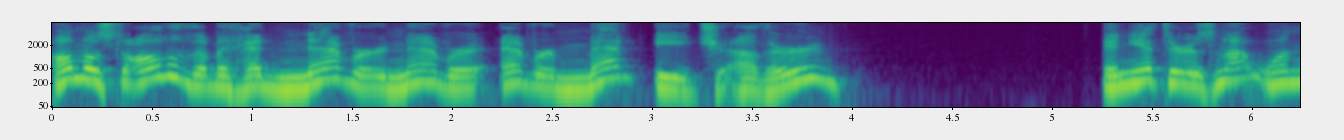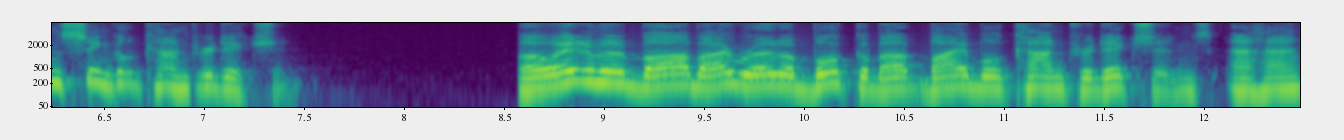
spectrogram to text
Almost all of them had never, never, ever met each other. And yet there is not one single contradiction. Oh, wait a minute, Bob. I read a book about Bible contradictions. Uh huh.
